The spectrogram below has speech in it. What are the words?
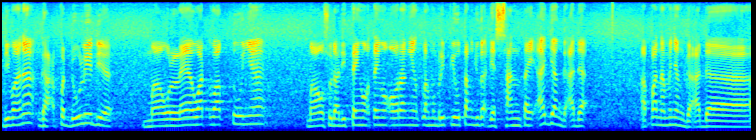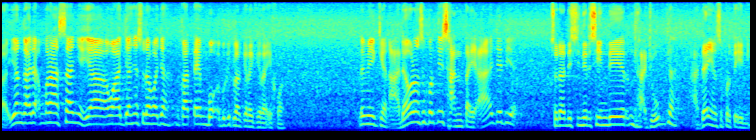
di mana nggak peduli dia mau lewat waktunya, mau sudah ditengok-tengok orang yang telah memberi piutang juga dia santai aja nggak ada apa namanya nggak ada yang nggak ada merasanya ya wajahnya sudah wajah muka tembok begitulah kira-kira ikhwan. Demikian ada orang seperti ini santai aja dia. Sudah disindir-sindir nggak juga ada yang seperti ini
